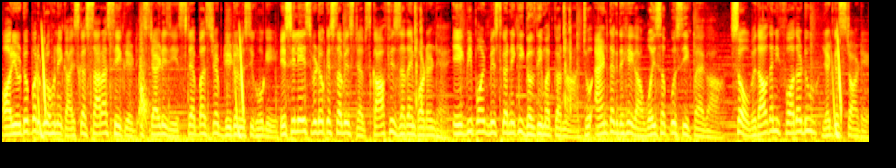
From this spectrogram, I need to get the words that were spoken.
और यूट्यूब पर ग्रो होने का इसका सारा secret strategy step by step detail में सीखोगे। इसीलिए इस वीडियो के सभी स्टेप्स काफ़ी ज़्यादा इंपॉर्टेंट है। एक भी पॉइंट मिस करने की गलती मत करना। जो एंड तक देखेगा वही सब कुछ सीख पाएगा। So without any further ado let get started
